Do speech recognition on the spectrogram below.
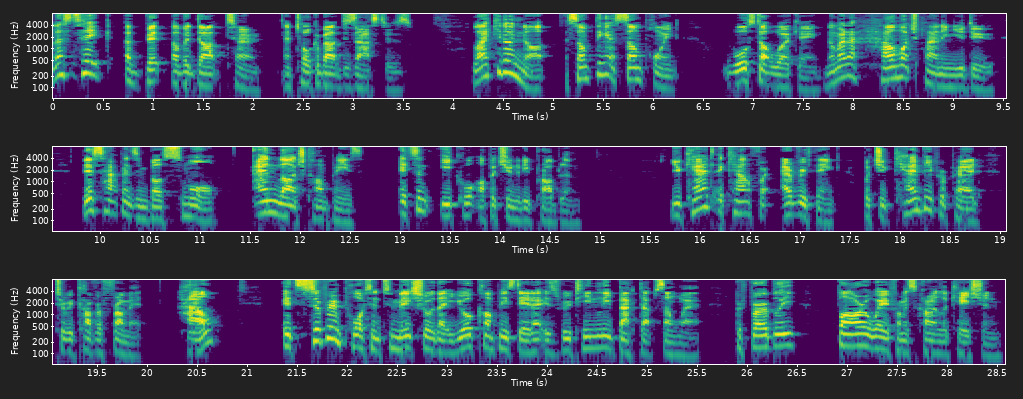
Let's take a bit of a dark turn and talk about disasters. Like it or not, something at some point will start working, no matter how much planning you do. This happens in both small and large companies. It's an equal opportunity problem. You can't account for everything, but you can be prepared to recover from it. How? It's super important to make sure that your company's data is routinely backed up somewhere, preferably far away from its current location.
